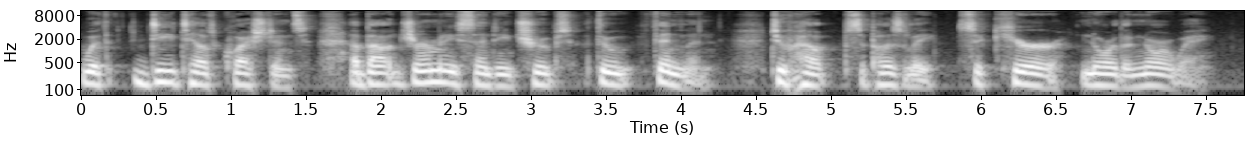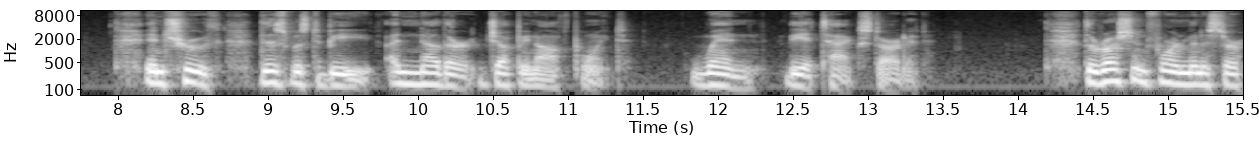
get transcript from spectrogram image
with detailed questions about Germany sending troops through Finland to help supposedly secure northern Norway. In truth, this was to be another jumping off point when the attack started. The Russian foreign minister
